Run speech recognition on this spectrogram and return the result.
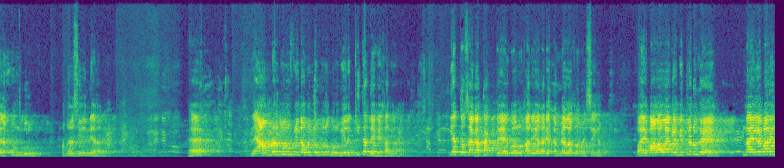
এরা কোন গুরু? আপনারা চিনেন নি হ্যাঁ? না, আমরার গ্রুপ না, অন্য কোনো গ্রুপ এলে কিতা দেখে খারিয়া এত জায়গা থাকতে, গরু খারিয়া একটা মেলা জমাইছে কেন? ভাই, বালা লাগলে ভিতরে ঢুকে নাইলে বাড়ির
